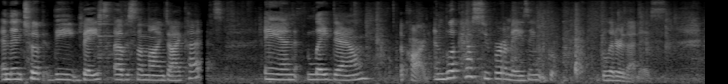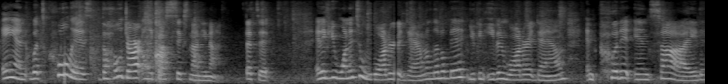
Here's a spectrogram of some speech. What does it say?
and then took the base of a slimline die cut and laid down a card. And look how super amazing gl glitter that is. And what's cool is the whole jar only costs $6.99. That's it. And if you wanted to water it down a little bit, you can even water it down and put it inside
